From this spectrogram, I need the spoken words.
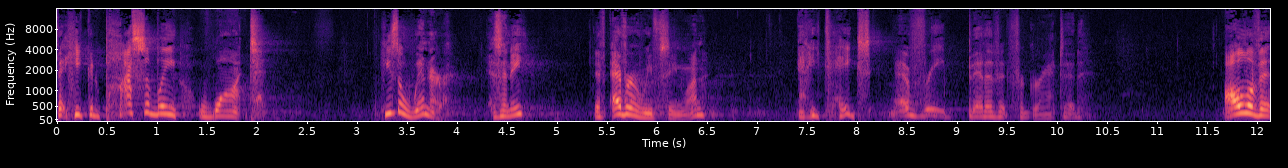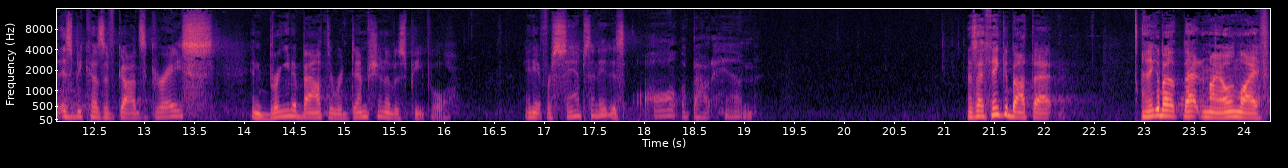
that he could possibly want. He's a winner, isn't he? If ever we've seen one. And he takes every bit of it for granted. All of it is because of God's grace in bringing about the redemption of his people. And yet, for Samson, it is all about him. As I think about that, I think about that in my own life.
